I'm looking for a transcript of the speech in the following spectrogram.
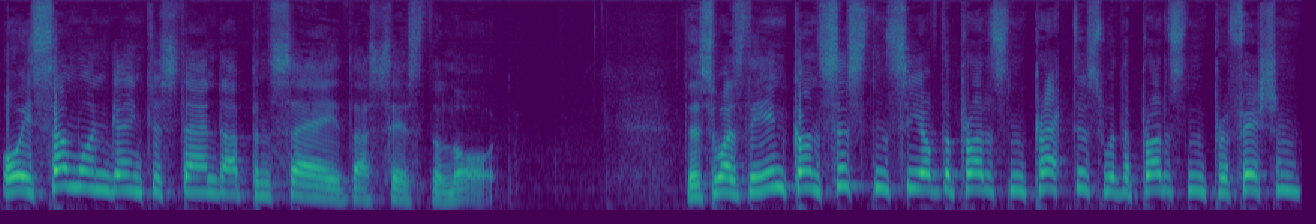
Or is someone going to stand up and say, Thus says the Lord? This was the inconsistency of the Protestant practice with the Protestant profession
